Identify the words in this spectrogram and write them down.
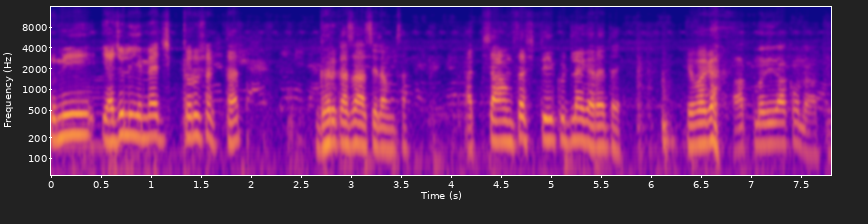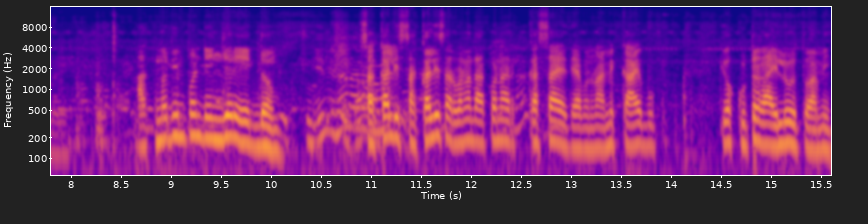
तुम्ही याच्याली इमॅज करू शकतात. घर कसा असेल आमचा. आजचा आमचा स्टे कुठल्या घरात आहे? हे बघा. आतमध्ये दाखव ना आतमध्ये. आतमध्ये पण डेंजर आहे एकदम. सकाळी सकाळी सर्वांना दाखवणार कसा आहे त्या म्हणून. आम्ही काय बुक किंवा कुठं राहिलो होतो आम्ही.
